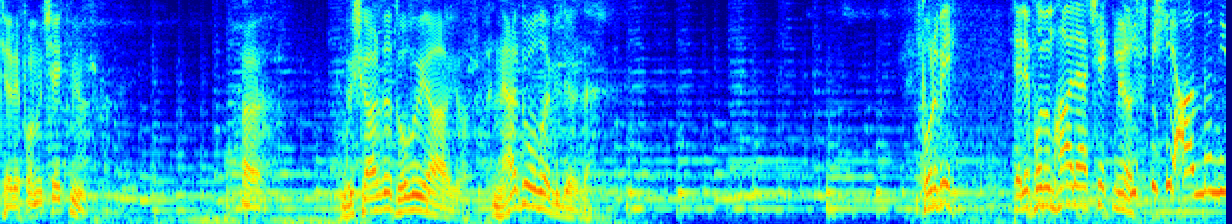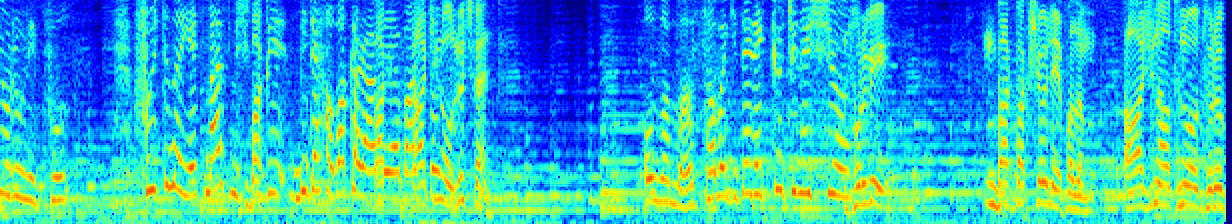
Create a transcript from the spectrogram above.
Telefonu çekmiyor. Ah, dışarıda dolu yağıyor. Nerede olabilirler? Purvi, telefonum hala çekmiyor. Hiçbir şey anlamıyorum Vipul. Fırtına yetmezmiş Bak. gibi bir de hava kararmaya Bak, başladı. sakin ol lütfen. Olamaz. Hava giderek kötüleşiyor. Purvi, bak bak şöyle yapalım. Ağacın altına oturup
